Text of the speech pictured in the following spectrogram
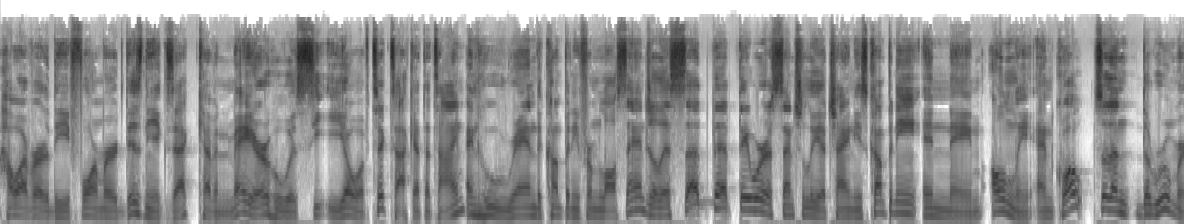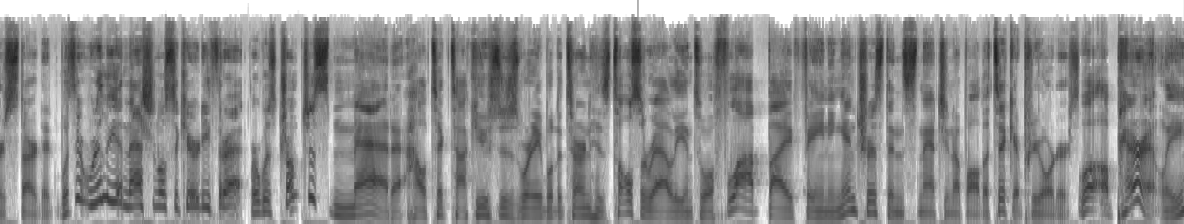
However, the former Disney exec, Kevin Mayer, who was CEO of TikTok at the time and who ran the company from Los Angeles, said that they were essentially a Chinese company in name only, end quote. Oh, so then the rumors started. Was it really a national security threat? Or was Trump just mad at how TikTok users were able to turn his Tulsa rally into a flop by feigning interest and snatching up all the ticket pre orders? Well, apparently,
